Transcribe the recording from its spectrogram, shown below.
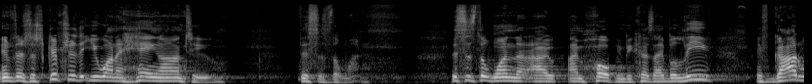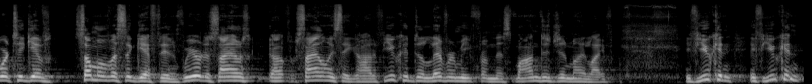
And if there's a scripture that you want to hang on to, this is the one. This is the one that I, I'm hoping because I believe if God were to give some of us a gift, and if we were to uh, silently say, God, if you could deliver me from this bondage in my life, if you can, if you can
